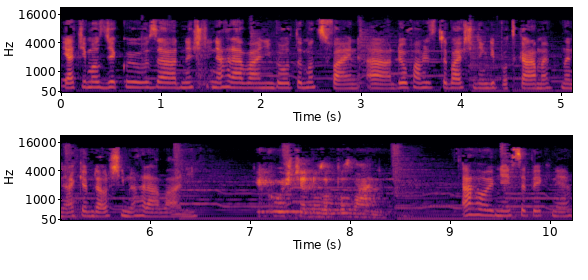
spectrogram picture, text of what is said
Já ti moc děkuji za dnešní nahrávání, bylo to moc fajn a doufám, že se třeba ještě někdy potkáme na nějakém dalším nahrávání. Děkuji ještě jednou za pozvání. Ahoj, měj se pěkně.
